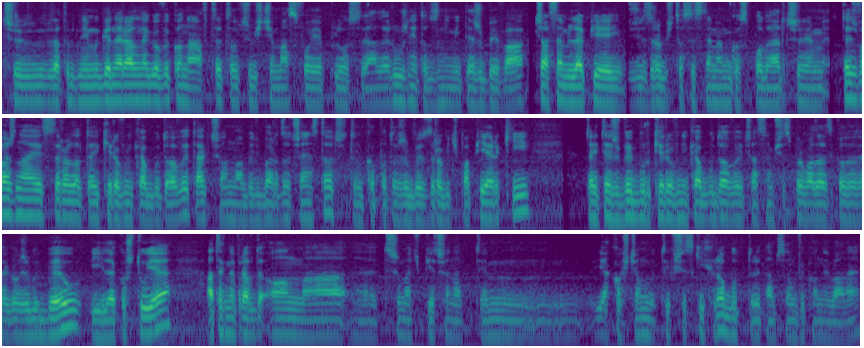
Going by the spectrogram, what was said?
czy zatrudnimy generalnego wykonawcę, co oczywiście ma swoje plusy, ale różnie to z nimi też bywa. Czasem lepiej zrobić to systemem gospodarczym. Też ważna jest rola tutaj kierownika budowy, tak? Czy on ma być bardzo często, czy tylko po to, żeby zrobić papierki. Tutaj też wybór kierownika budowy czasem się sprowadza tylko do tego, żeby był i ile kosztuje, a tak naprawdę on ma e, trzymać pieczę nad tym jakością tych wszystkich robót, które tam są wykonywane.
